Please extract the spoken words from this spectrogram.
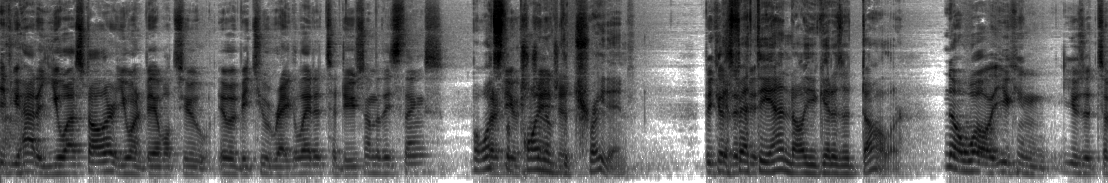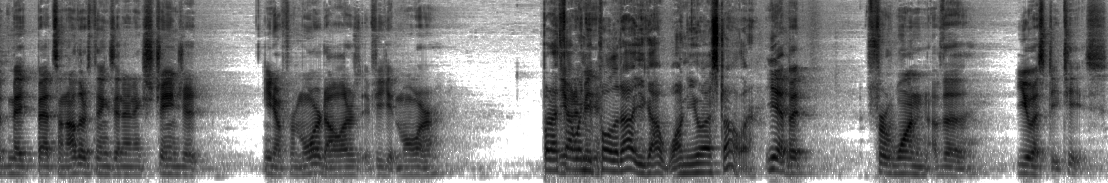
If you had a U.S. dollar, you wouldn't be able to. It would be too regulated to do some of these things. But what's you the point of exchange the it- trading? Because If if at it- the end all you get is a dollar. no, well, you can use it to make bets on other things and then exchange it, you know, for more dollars if you get more. But I Yeah, thought I when you mean- pulled it out, you got one U.S. dollar. Yeah, but for one of the USDTs.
